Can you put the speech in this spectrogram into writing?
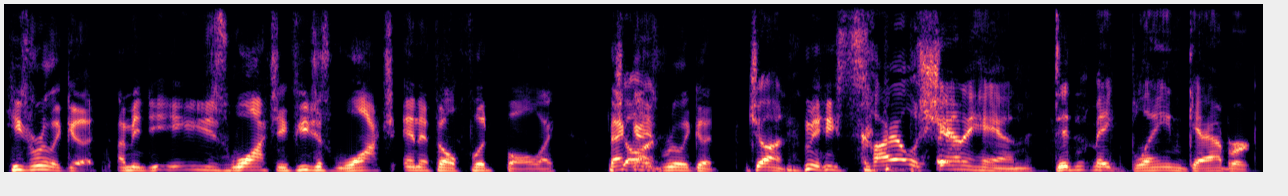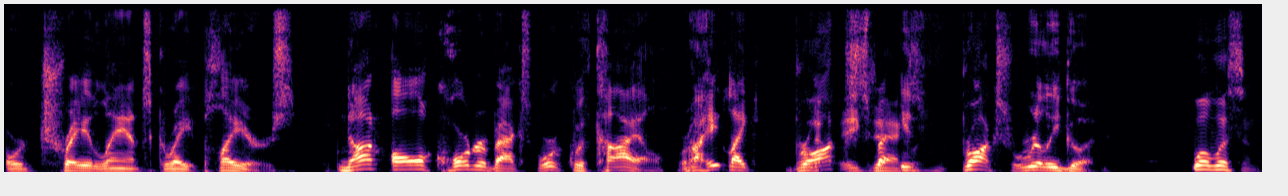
he's really good. I mean, you, just watch if you just watch NFL football, like that John, guy's really good. John, I mean, Kyle Shanahan didn't make Blaine Gabbert or Trey Lance great players. Not all quarterbacks work with Kyle, right? Like Brock exactly. is Brock's really good. Well, listen,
